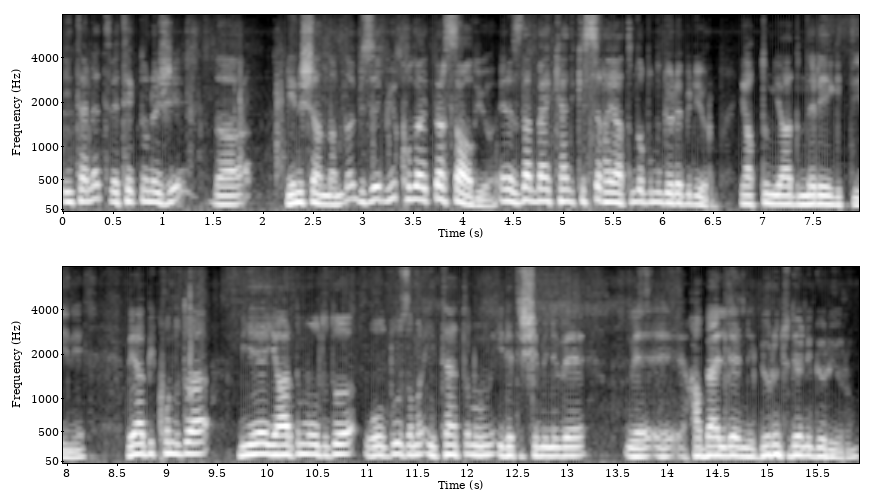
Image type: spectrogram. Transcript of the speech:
internet ve teknoloji daha geniş anlamda bize büyük kolaylıklar sağlıyor. En azından ben kendi kişisel hayatımda bunu görebiliyorum. Yaptığım yardım nereye gittiğini veya bir konuda bir yere yardım olduğu, olduğu zaman internetten onun iletişimini ve, ve e, haberlerini, görüntülerini görüyorum.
